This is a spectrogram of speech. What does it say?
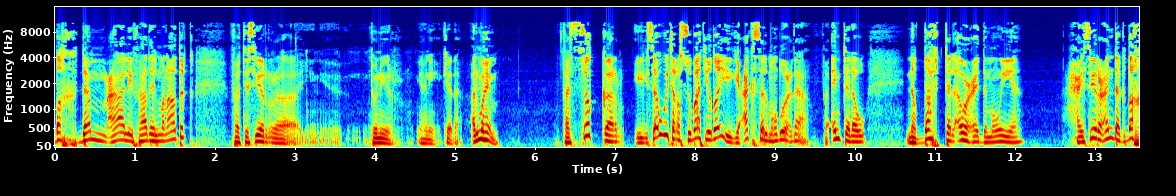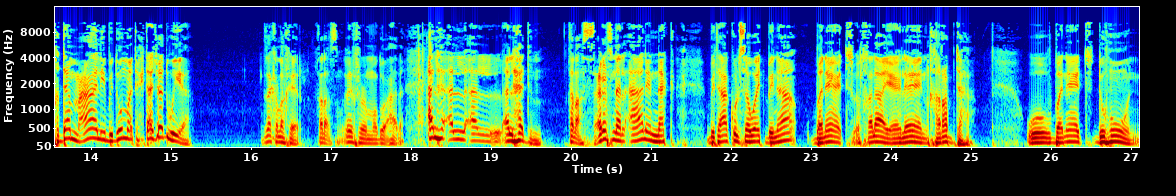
ضخ دم عالي في هذه المناطق فتصير آه، يعني تنير يعني كذا. المهم فالسكر يسوي ترسبات يضيق عكس الموضوع ذا. فأنت لو نظفت الأوعية الدموية حيصير عندك ضخ دم عالي بدون ما تحتاج أدوية. جزاك الله خير. خلاص غير في الموضوع هذا. ال ال ال الهدم. خلاص عرفنا الآن إنك بتاكل سويت بناء بنيت الخلايا لين خربتها وبنيت دهون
